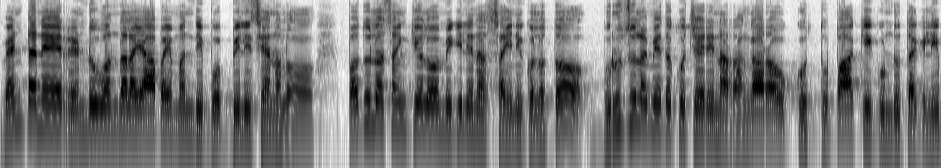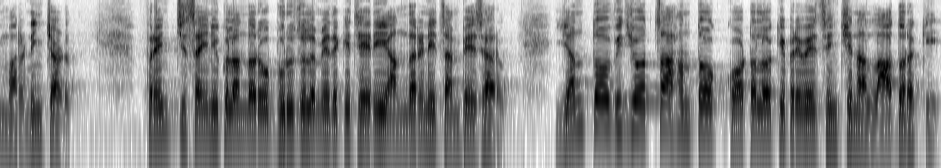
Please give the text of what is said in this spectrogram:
వెంటనే రెండు వందల యాభై మంది బొబ్బిలి సేనలో పదుల సంఖ్యలో మిగిలిన సైనికులతో బురుజుల మీదకు చేరిన రంగారావుకు తుపాకీ గుండు తగిలి మరణించాడు. ఫ్రెంచ్ సైనికులందరూ బురుజుల మీదకి చేరి అందరినీ చంపేశారు. ఎంతో విజయోత్సాహంతో కోటలోకి ప్రవేశించిన లాదొరకి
